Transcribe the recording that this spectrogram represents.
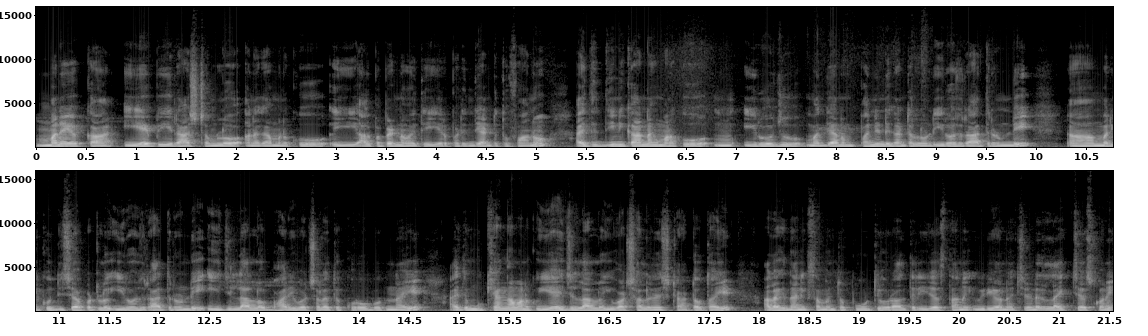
మన యొక్క ఏపీ రాష్ట్రంలో అనగా మనకు ఈ అల్పపీడనం అయితే ఏర్పడింది అంటే తుఫాను. అయితే దీని కారణంగా మనకు ఈరోజు మధ్యాహ్నం పన్నెండు గంటల నుండి ఈరోజు రాత్రి నుండి మరి కొద్దిసేపట్లో ఈరోజు రాత్రి నుండి ఈ జిల్లాల్లో భారీ వర్షాలు అయితే కురవబోతున్నాయి. అయితే ముఖ్యంగా మనకు ఏ జిల్లాల్లో ఈ వర్షాలు అనేవి స్టార్ట్ అవుతాయి? అలాగే దానికి సంబంధించిన పూర్తి వివరాలు తెలియజేస్తాను. ఈ వీడియో నచ్చినట్లయితే లైక్ చేసుకొని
